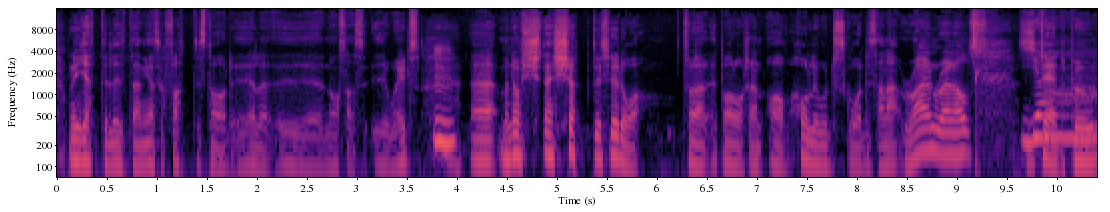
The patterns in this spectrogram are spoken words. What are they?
och en jätteliten, ganska fattig stad i, eller i, någonstans i Wales. Mm. Eh, men de, den köptes ju då för ett par år sedan av Hollywoodskådisarna Ryan Reynolds, Ja. Deadpool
